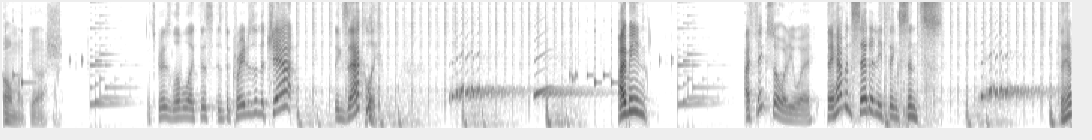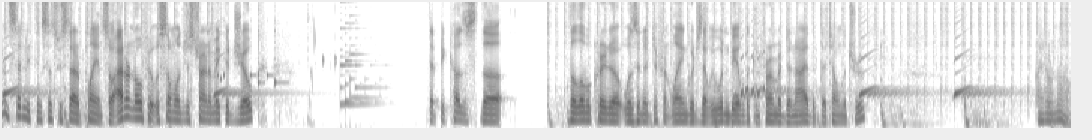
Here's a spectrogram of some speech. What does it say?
Oh my gosh. What's crazy? Level like this is the creators in the chat. Exactly. I mean, I think so anyway. They haven't said anything since. They haven't said anything since we started playing, so I don't know if it was someone just trying to make a joke. That because the the level creator was in a different language that we wouldn't be able to confirm or deny that they're telling the truth. I don't know.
